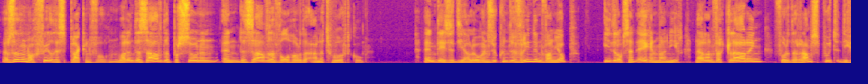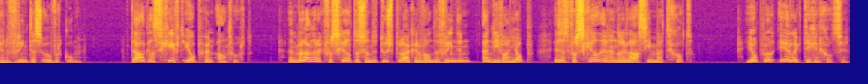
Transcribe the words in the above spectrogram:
Er zullen nog veel gesprekken volgen, waarin dezelfde personen in dezelfde volgorde aan het woord komen. In deze dialogen zoeken de vrienden van Job, ieder op zijn eigen manier, naar een verklaring voor de rampspoed die hun vriend is overkomen. Telkens geeft Job hun antwoord. Een belangrijk verschil tussen de toespraken van de vrienden en die van Job is het verschil in hun relatie met God. Job wil eerlijk tegen God zijn.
